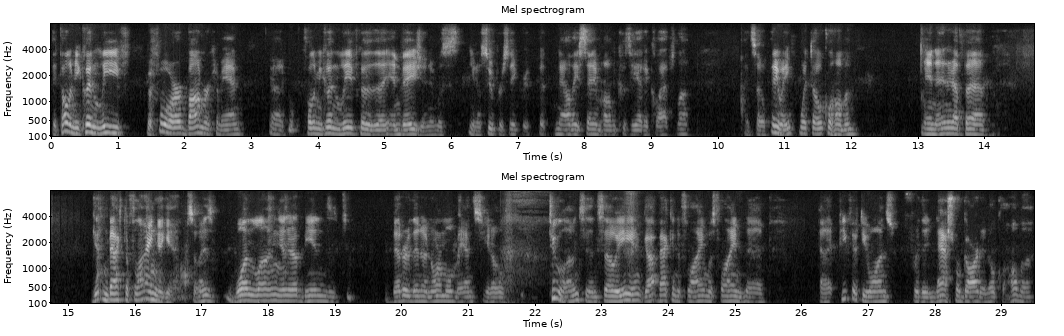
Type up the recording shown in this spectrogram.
they told him he couldn't leave before Bomber Command. Uh, told him he couldn't leave because of the invasion. It was, you know, super secret. But now they sent him home because he had a collapsed lung. And so, anyway, went to Oklahoma, and ended up uh, getting back to flying again. So his one lung ended up being better than a normal man's, you know, two lungs. And so he got back into flying, was flying uh, uh, P-51s for the National Guard in Oklahoma,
